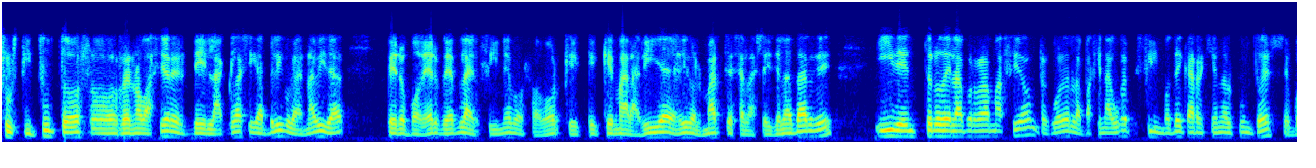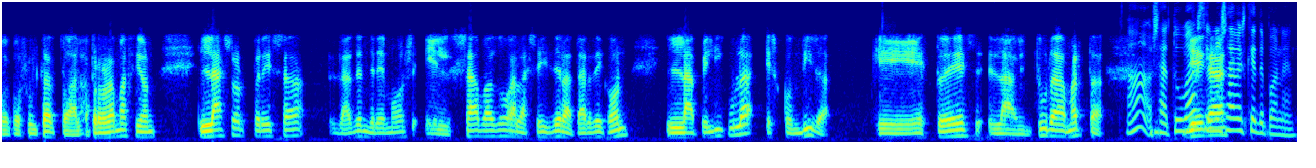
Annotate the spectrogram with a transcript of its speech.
sustitutos o renovaciones de la clásica película de Navidad, pero poder verla en cine, por favor, qué, qué, maravilla, ya digo, el martes a las 6 de la tarde. Y dentro de la programación, recuerden la página web filmotecaregional.es, se puede consultar toda la programación. La sorpresa la tendremos el sábado a las 6 de la tarde con la película Escondida, que esto es la aventura, Marta. Ah, o sea, tú vas y no sabes qué te ponen.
